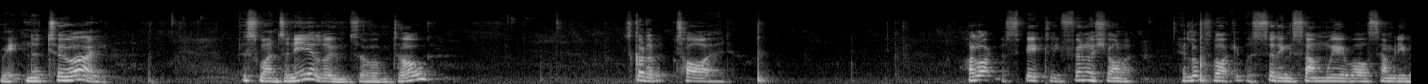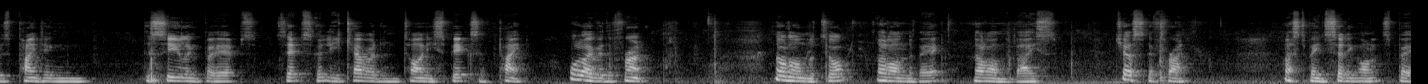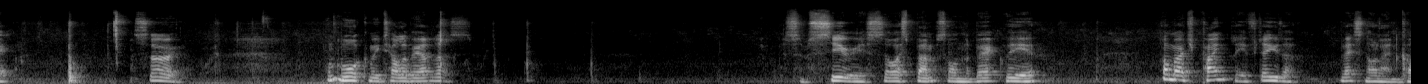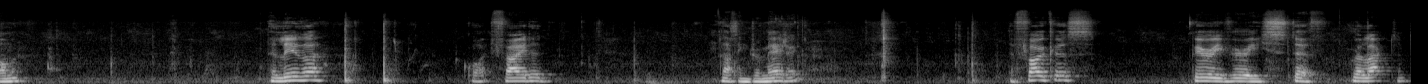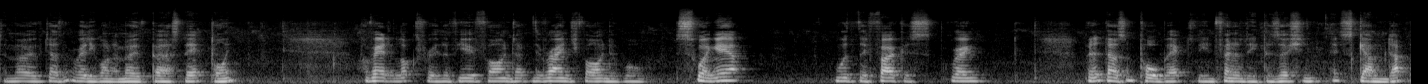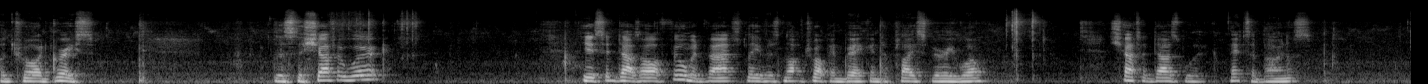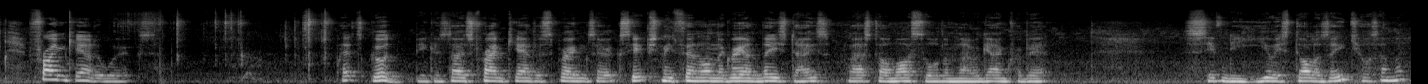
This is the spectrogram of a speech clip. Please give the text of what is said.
Retina 2A. This one's an heirloom, so I'm told. It's got a bit tired. I like the speckly finish on it. It looks like it was sitting somewhere while somebody was painting the ceiling perhaps. It's absolutely covered in tiny specks of paint all over the front. Not on the top, not on the back, not on the base, just the front. Must have been sitting on its back. So, what more can we tell about this? Some serious ice bumps on the back there. Not much paint left either. That's not uncommon. The leather, quite faded. Nothing dramatic. The focus, very, very stiff, reluctant to move, doesn't really want to move past that point. I've had a look through the viewfinder. The rangefinder will swing out with the focus ring, but it doesn't pull back to the infinity position. It's gummed up with dried grease. Does the shutter work? Yes, it does. Our film advanced lever's not dropping back into place very well. Shutter does work. That's a bonus. Frame counter works. That's good because those frame counter springs are exceptionally thin on the ground these days. Last time I saw them they were going for about 70 US dollars each or something.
